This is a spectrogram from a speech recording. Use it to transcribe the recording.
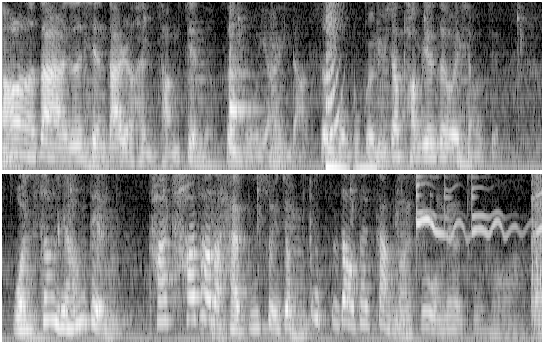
然后呢，再来就是现代人很常见的生活压力大、生活不规律，像旁边这位小姐，晚上两点，她叉叉的还不睡觉，不知道在干嘛。可是我没有秃头啊。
